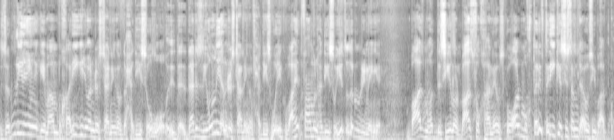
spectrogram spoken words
ज़रूरी नहीं है कि इमाम बुखारी की जो अंडरस्टैंडिंग ऑफ़ द हदीस हो, वो that is the only understanding of हदीस वो एक वाहिद फ़ामुल हदीस हो, ये तो ज़रूरी नहीं है। बाज़ मुहदसिन और बाज़ फ़ुक़ा ने उसको और मुख्तलिफ़ तरीके से समझा उसी बात को।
